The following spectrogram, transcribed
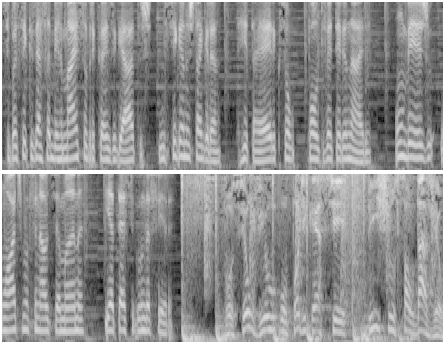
Se você quiser saber mais sobre cães e gatos, me siga no Instagram, ritaerickson.veterinária. Um beijo, um ótimo final de semana e até segunda-feira. Você ouviu o podcast Bicho Saudável.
